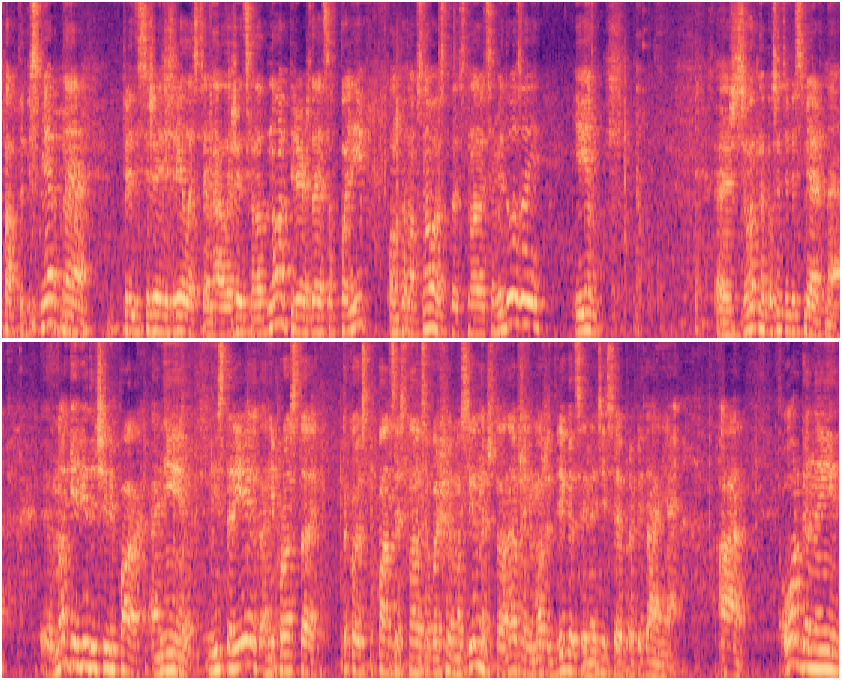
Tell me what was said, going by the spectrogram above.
факту бессмертная, при достижении зрелости она ложится на дно, перерождается в полип, он потом снова становится медузой, и животное, по сути, бессмертное. Многие виды черепах, они не стареют, они просто такой панцирь становится большой и массивный, что она уже не может двигаться и найти себе пропитание. А органы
